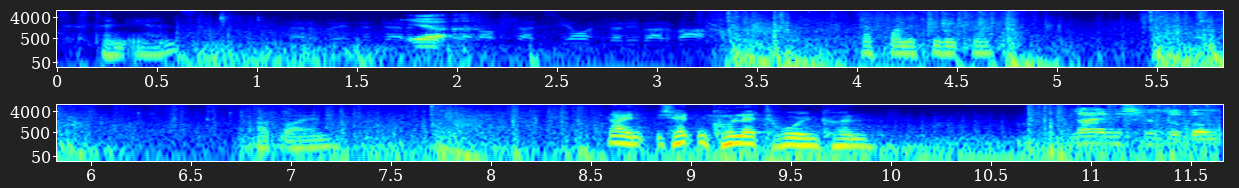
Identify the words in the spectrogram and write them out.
Ist das dein Ernst? Ja. Da vorne ist ein Gegner. Hab einen. Nein, ich hätte einen Colette holen können. Nein, ich bin so dumm.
